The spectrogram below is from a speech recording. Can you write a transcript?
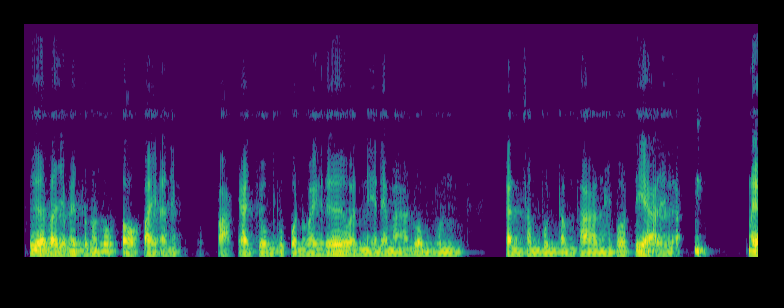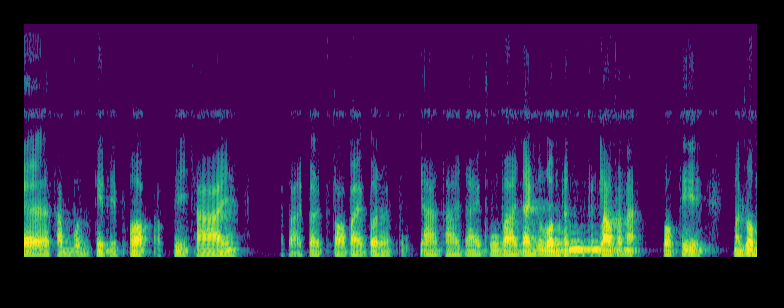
เพื่อเราจะไม่ตกนรกต่อไป อันนี้ฝากญาติโยมทุกคนไว้เด้อวันนี้ได้มาร่วมบุญกันทำบุญทำทานในพ่อเตี้ยเลยแหละเออทำบุญที่ให้พ่อกับพี่ชายแล้วก็กต่อไปก็ปู่ย่าตายายครูบาอาจารย์ก็รวมถึงถึงเราทั้งนั้นพวกที่มาร่วม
